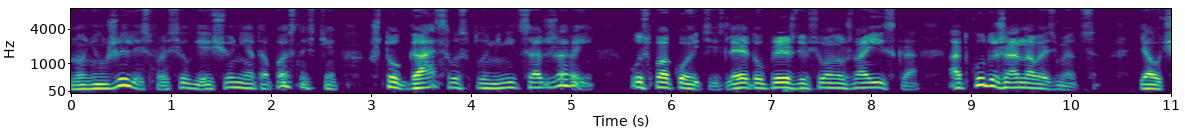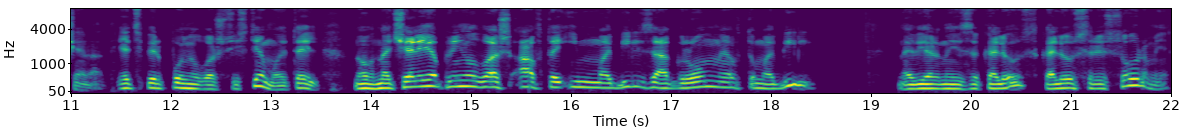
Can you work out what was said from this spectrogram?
Но неужели, — спросил я, — еще нет опасности, что газ воспламенится от жары? Успокойтесь, для этого прежде всего нужна искра. Откуда же она возьмется? Я очень рад. Я теперь понял вашу систему, Этель, но вначале я принял ваш автоиммобиль за огромный автомобиль. Наверное, из-за колес, колес с рессорами.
